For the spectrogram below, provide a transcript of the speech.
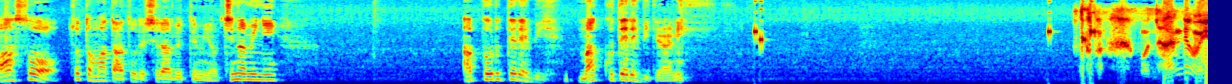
あそう。ちょっとまた後で調べてみよう。ちなみに Apple テレビ Mac テレビって何？もう何でもいい。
